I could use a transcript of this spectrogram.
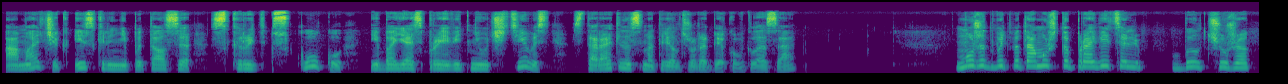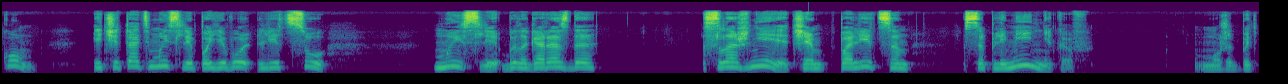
а мальчик искренне пытался скрыть скуку и, боясь проявить неучтивость, старательно смотрел Джурабеку в глаза — может быть, потому что правитель был чужаком, и читать мысли по его лицу мысли было гораздо сложнее, чем по лицам соплеменников. Может быть,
